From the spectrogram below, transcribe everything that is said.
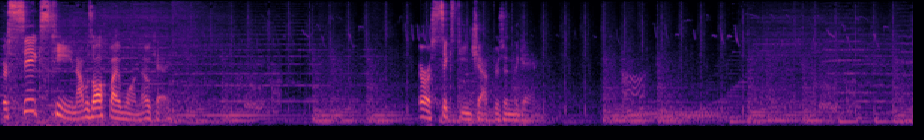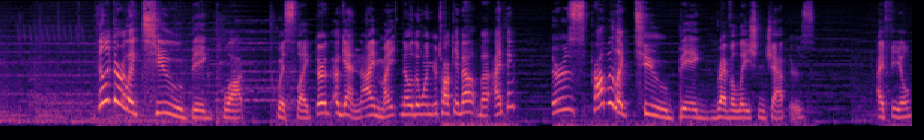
There's 16. I was off by one. Okay. There are 16 chapters in the game. I feel like there are like two big plot twists. Like there again, I might know the one you're talking about, but I think there's probably like two big revelation chapters. I feel.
